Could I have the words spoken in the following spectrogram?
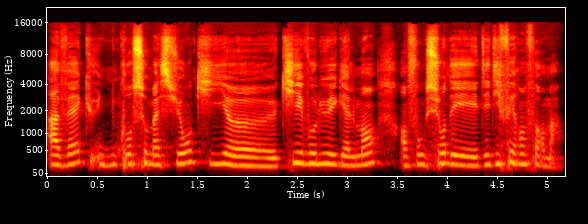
avec une consommation qui, euh, qui évolue également en fonction des différents formats.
